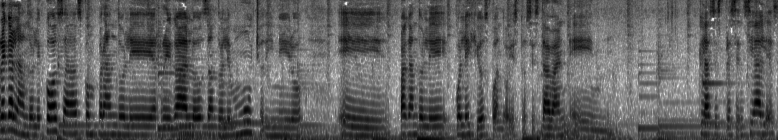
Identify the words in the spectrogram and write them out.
regalándole cosas, comprándole regalos, dándole mucho dinero, eh, pagándole colegios cuando estos estaban en clases presenciales.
